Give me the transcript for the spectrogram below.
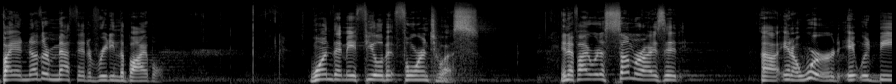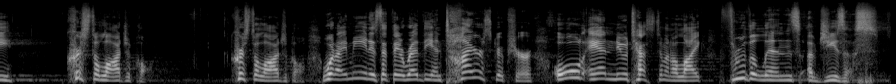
by another method of reading the Bible, one that may feel a bit foreign to us. And if I were to summarize it uh, in a word, it would be Christological. Christological. What I mean is that they read the entire scripture, Old and New Testament alike, through the lens of Jesus.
